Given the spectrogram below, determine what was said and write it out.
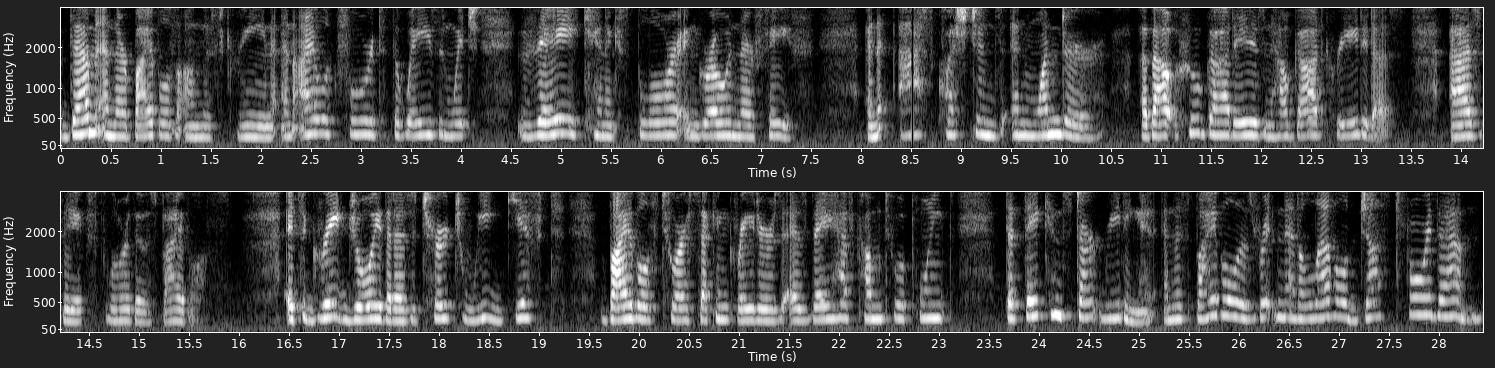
them and their Bibles on the screen, and I look forward to the ways in which they can explore and grow in their faith, and ask questions and wonder about who God is and how God created us as they explore those Bibles. It's a great joy that as a church we gift Bibles to our second graders as they have come to a point that they can start reading it. And this Bible is written at a level just for them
